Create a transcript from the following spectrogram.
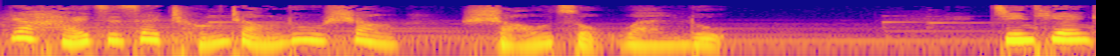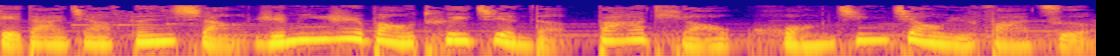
让孩子在成长路上少走弯路。”今天给大家分享人民日报推荐的八条黄金教育法则，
